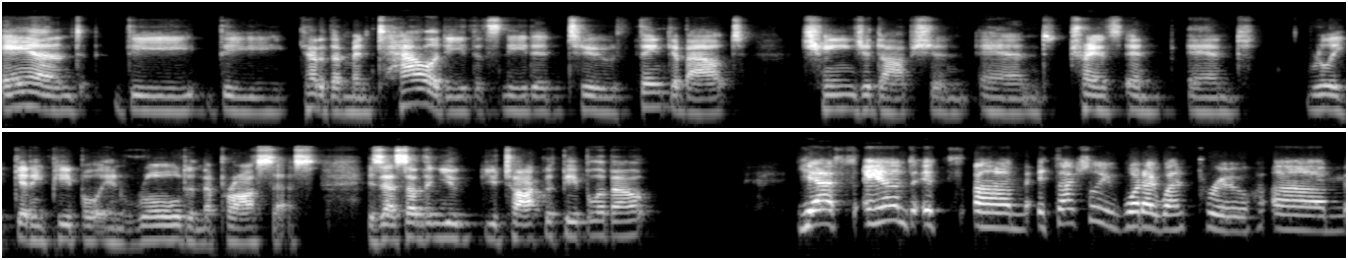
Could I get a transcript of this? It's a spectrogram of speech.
and the the kind of the mentality that's needed to think about change adoption and trans and and really getting people enrolled in the process. Is that something you you talk with people about? Yes, and it's um it's actually what I went through um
